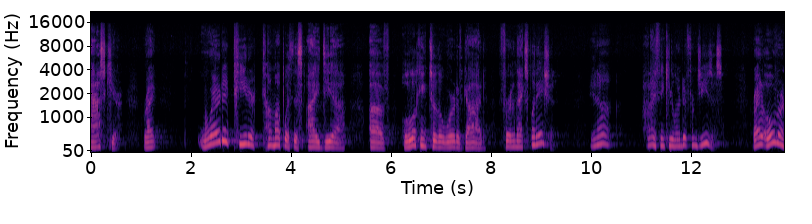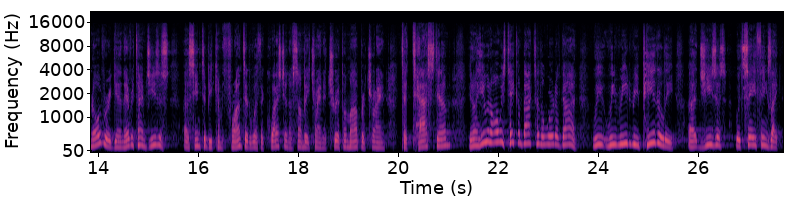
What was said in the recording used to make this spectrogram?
ask here, right? Where did Peter come up with this idea of looking to the Word of God for an explanation? You know, I think he learned it from Jesus right? Over and over again, every time Jesus uh, seemed to be confronted with a question of somebody trying to trip him up or trying to test him, you know, he would always take them back to the Word of God. We, we read repeatedly, uh, Jesus would say things like,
